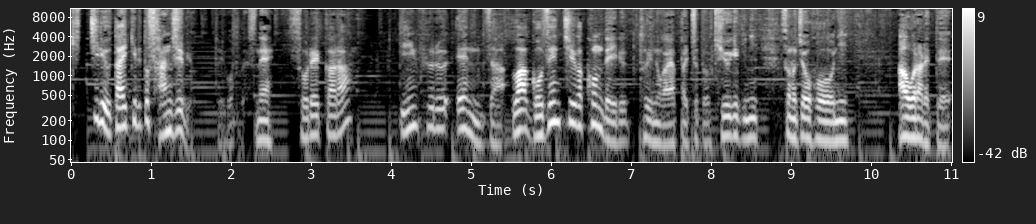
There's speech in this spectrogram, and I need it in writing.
きっちり歌い切ると30秒ということですね。それからインフルエンザは午前中が混んでいるというのがやっぱりちょっと急激にその情報に煽られて、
